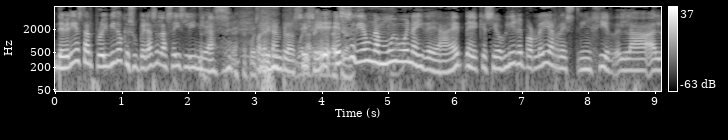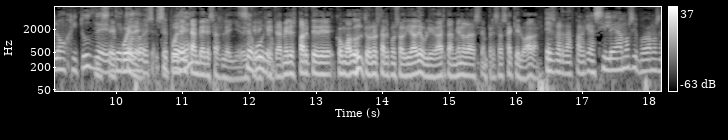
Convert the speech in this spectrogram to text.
debería estar prohibido que superase las seis líneas. Pues Por sí, ejemplo, sí, sí. Eso sería una muy buena idea, ¿eh? De que se obligue por ley a restringir la longitud de, se de puede, todo eso. se, pueden cambiar esas leyes. Es decir, Seguro. que también es parte de, como adulto, nuestra responsabilidad de obligar también a las empresas a que lo hagan. Es verdad, para que así leamos y podamos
